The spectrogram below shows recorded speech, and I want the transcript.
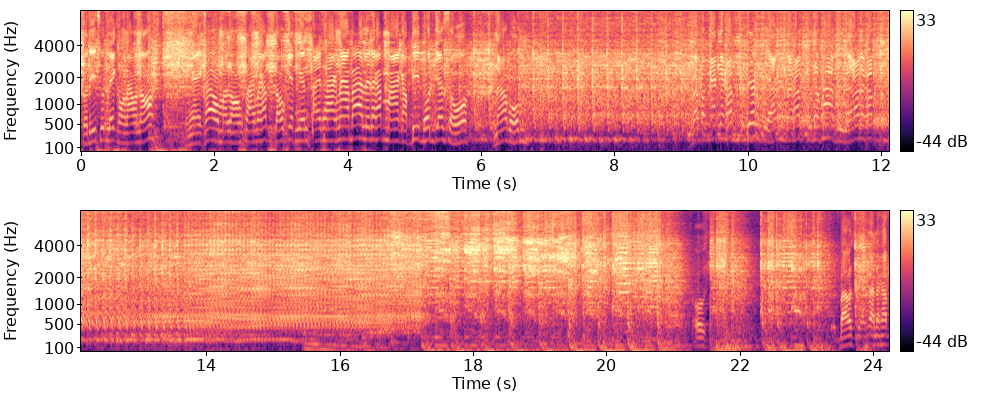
ตัวนี้ชุดเล็กของเราเนาะยังไงเข้ามาลองฟังนะครับ เราเก็บเงินปลายทางหน้าบ้านเลยนะครับ มากับพี่พจน์ยโสนะครับผมรับประกันนะครับเรื่องเสียงนะครับคุณภาพอยู่แล้วนะครับ โอเคเบาเสียงก่อนนะครับ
